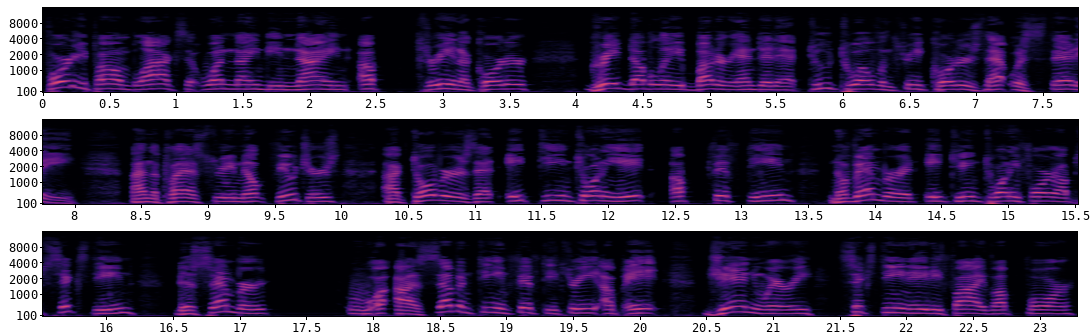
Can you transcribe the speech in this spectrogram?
40 pound blocks at 199, up three and a quarter. Grade double A butter ended at 212 and three quarters. That was steady. On the class three milk futures, October is at 1828, up 15. November at 1824, up 16. December uh, 1753 up 8 january 1685 up 4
